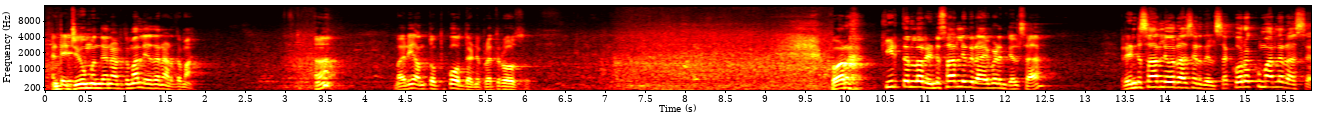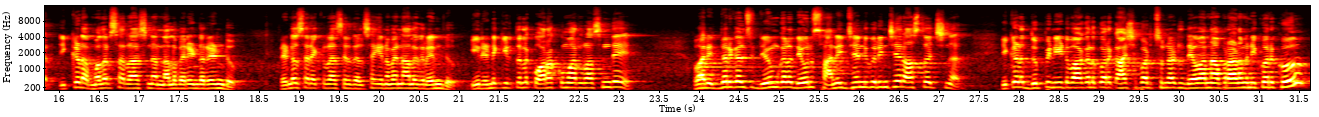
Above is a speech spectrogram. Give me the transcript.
అంటే జీవం ఉందని అర్థమా లేదని అర్థమా? మరి అంత ఒప్పుకోవద్దండి ప్రతిరోజు. కీర్తనలో రెండుసార్లు ఇది రాయబడింది తెలుసా? రెండుసార్లు ఎవరు రాశారు తెలుసా? కోర కుమార్లే రాశారు. ఇక్కడ మొదటిసారి రాసిన నలభై రెండు రెండు. రెండోసారి ఎక్కడ రాశారు తెలుసా? ఎనభై నాలుగు రెండు. ఈ రెండు కీర్తనలు కోరకుమార్లు రాసిందే. వారిద్దరు కలిసి దేవుని గల దేవుని సాన్నిధ్యాన్ని గురించే రాస్తూ వచ్చినారు. ఇక్కడ దుప్పి నీటి వాగల కొరకు ఆశపడుచున్నట్లు దేవా నా ప్రాణం నీ కొరకు?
